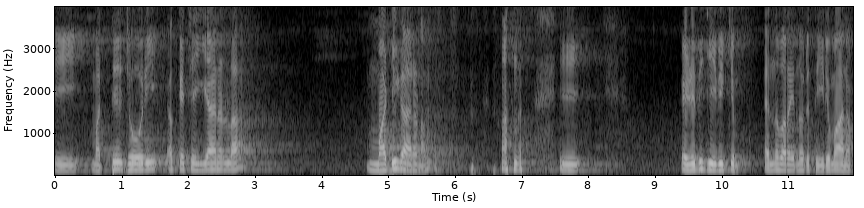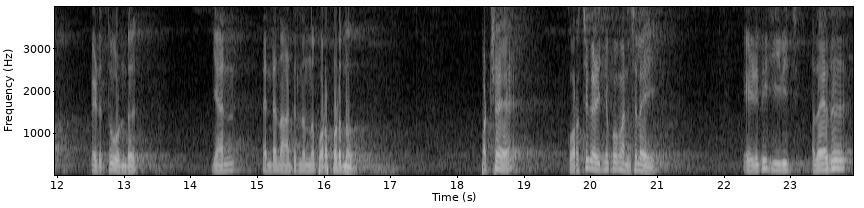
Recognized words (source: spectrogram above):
ഈ മറ്റ് ജോലി ഒക്കെ ചെയ്യാനുള്ള മടി കാരണം ആണ് ഈ എഴുതി ജീവിക്കും എന്ന് പറയുന്ന ഒരു തീരുമാനം എടുത്തുകൊണ്ട് ഞാൻ എന്റെ നാട്ടിൽ നിന്ന് പുറപ്പെടുന്നത്. പക്ഷേ കുറച്ച് കഴിഞ്ഞപ്പോൾ മനസ്സിലായി എഴുതി ജീവിച്ച് അതായത്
